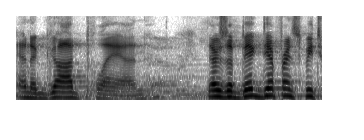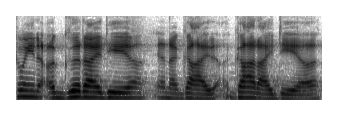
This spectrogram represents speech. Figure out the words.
and a God plan. there's a big difference between a good idea and a God, God idea.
